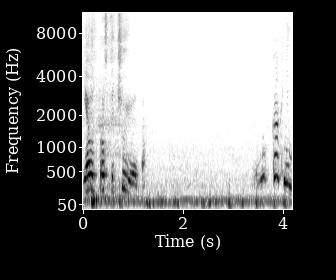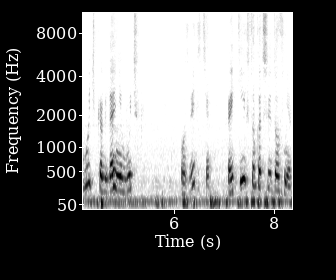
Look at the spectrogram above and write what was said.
Я вот просто чую это. Ну, как-нибудь, когда-нибудь. Вот видите, каких только цветов нет.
